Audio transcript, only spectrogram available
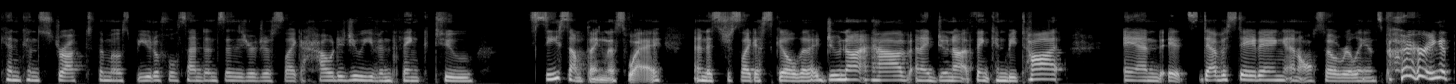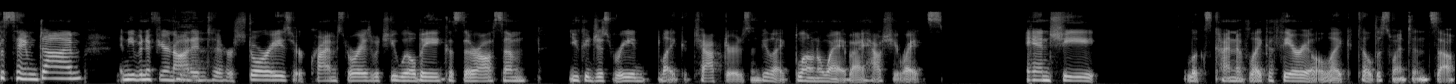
can construct the most beautiful sentences. You're just like, how did you even think to see something this way? And it's just like a skill that I do not have and I do not think can be taught and it's devastating and also really inspiring at the same time. And even if you're not Yeah. into her stories, her crime stories, which you will be because they're awesome, you could just read like chapters and be like blown away by how she writes. And she looks kind of like ethereal, like Tilda Swinton. So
